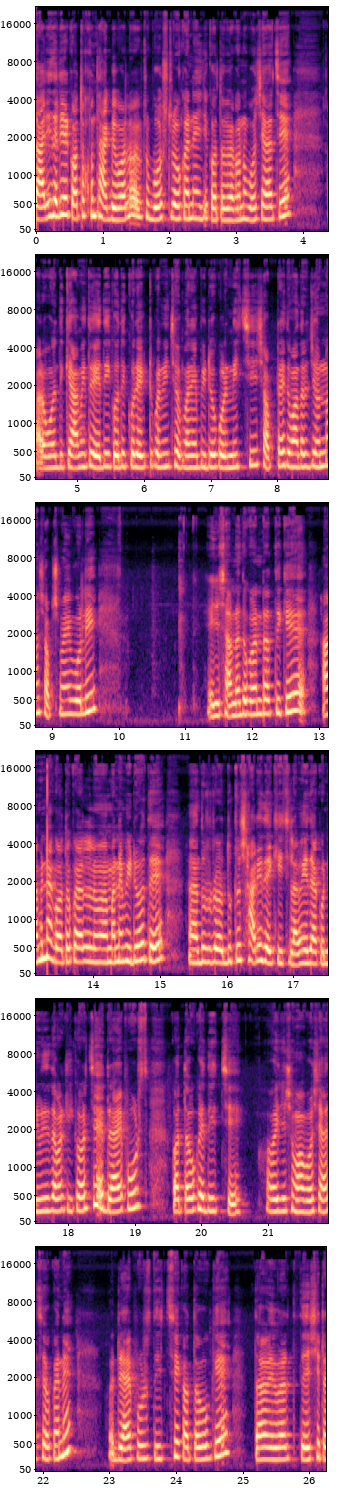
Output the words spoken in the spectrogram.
দাঁড়িয়ে দাঁড়িয়ে কতক্ষণ থাকবে বলো? একটু বসল ওখানে, এই যে কত এখনও বসে আছে। আর ওদিকে আমি তো এদিক ওদিক করে একটুখানি মানে ভিডিও করে নিচ্ছি। সবটাই তোমাদের জন্য সবসময় বলি। এই যে সামনের দোকানটার থেকে আমি না গতকাল মানে ভিডিওতে দুটো দুটো শাড়ি দেখিয়েছিলাম। এই দেখো, নিবেদিতা আবার কী করছে? ড্রাই ফ্রুটস কর্তাবুকে দিচ্ছে। ওই যে সময় বসে আছে ওখানে। ওই ড্রাই ফ্রুটস দিচ্ছে কর্তাবুকে তা এবার সেটা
